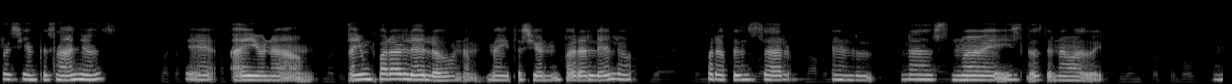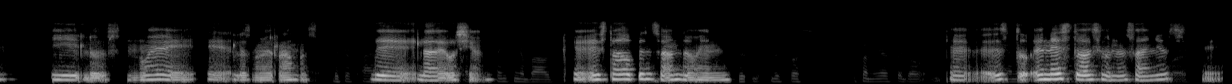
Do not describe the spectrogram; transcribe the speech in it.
recientes años. Eh, hay, una, hay un paralelo, una meditación paralelo para pensar en las nueve islas de Navadvip y los nueve, eh, las nueve ramas de la devoción. He estado pensando en esto, en esto hace unos años eh,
